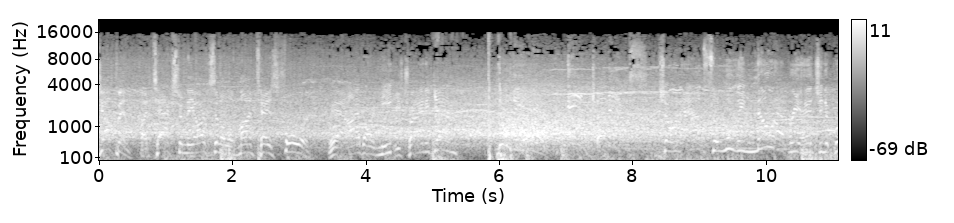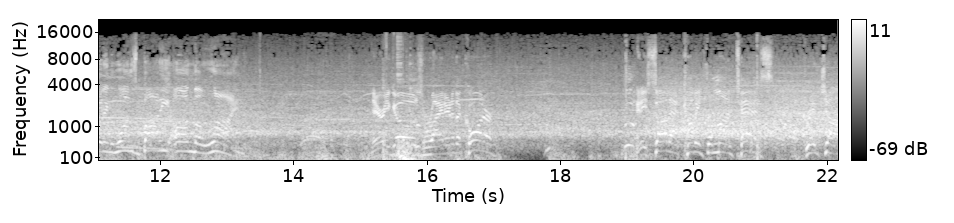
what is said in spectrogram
jumping. Attacks from the arsenal of Montez Ford. Yeah, Ivar neat. He's trying again. Through the air. And connects. Showing absolutely no apprehension to putting one's body on the line. There he goes, right into the corner. And he saw that coming from Montez. Great job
